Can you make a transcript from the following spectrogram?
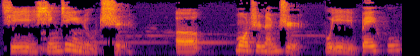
其行径如此，而莫之能止，不亦悲乎？”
